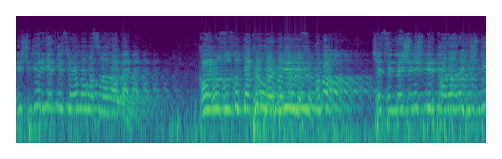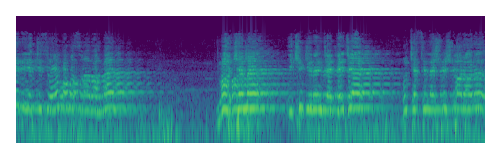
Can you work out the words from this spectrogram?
hiçbir yetkisi olmamasına rağmen kanunsuzluk yapıyorlar biliyoruz kesinleşmiş bir kararı hiçbir yetkisi olmamasına rağmen mahkeme iki gün önce gece bu kesinleşmiş kararı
